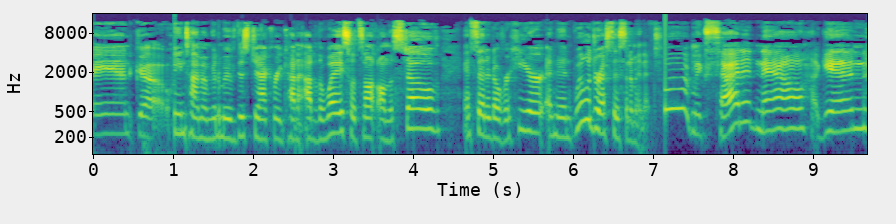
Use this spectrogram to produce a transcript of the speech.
and go. Meantime, I'm gonna move this Jackery kind of out of the way so it's not on the stove and set it over here, and then we'll address this in a minute. Ooh, I'm excited now, again,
